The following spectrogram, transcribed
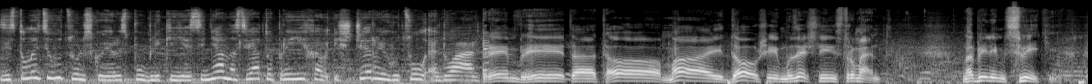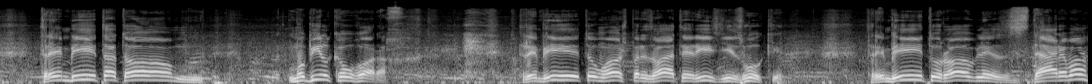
Зі столиці Гуцульської республіки Ясіня на свято приїхав і щирий гуцул Едуард. Трембіта то найдовший музичний інструмент на білім світі. Трембіта то мобілка в горах. Трембіту можеш перезвати різні звуки. Трембіту роблять з дерева,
